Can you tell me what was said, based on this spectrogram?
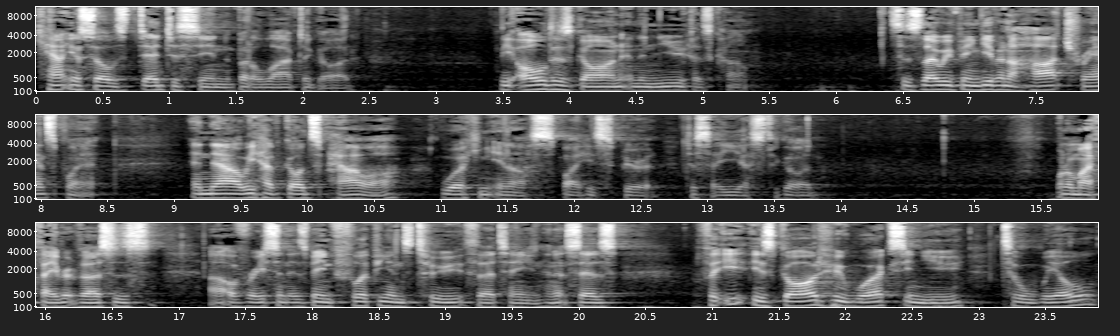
count yourselves dead to sin but alive to God. The old is gone and the new has come. It's as though we've been given a heart transplant And now we have God's power working in us by his Spirit to say yes to God. One of my favorite verses uh, of recent has been Philippians 2:13 and it says for it is God who works in you to will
